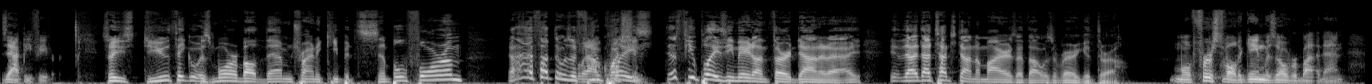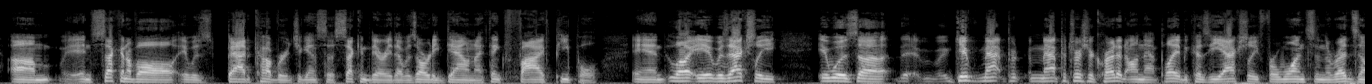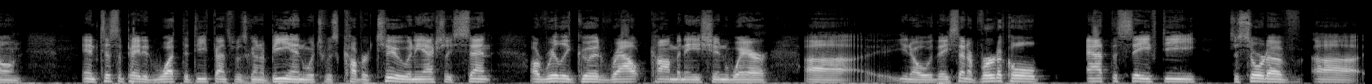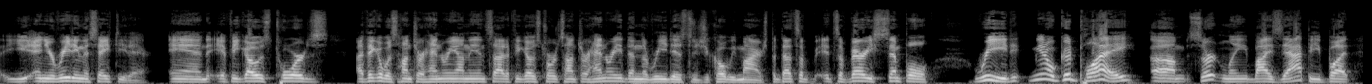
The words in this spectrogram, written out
Zappe fever. So, you, do you think it was more about them trying to keep it simple for him? I thought there was a Without few question. plays. There's a few plays he made on third down, and I, that, that touchdown to Meyers, I thought was a very good throw. Well, first of all, the game was over by then. Um, and second of all, it was bad coverage against a secondary that was already down, I think, five people. And it was actually, it was, uh, give Matt, Matt Patricia credit on that play because he actually, for once in the red zone, anticipated what the defense was going to be in, which was cover two. And he actually sent a really good route combination where, uh, you know, they sent a vertical at the safety to sort of, uh, you, and you're reading the safety there. And if he goes towards, I think it was Hunter Henry on the inside. If he goes towards Hunter Henry, then the read is to Jakobi Meyers. But that's a, it's a very simple read. You know, good play, um, certainly by Zappe, but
